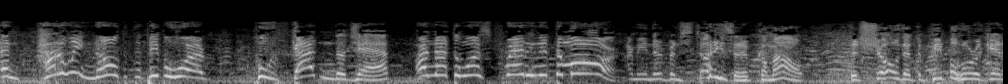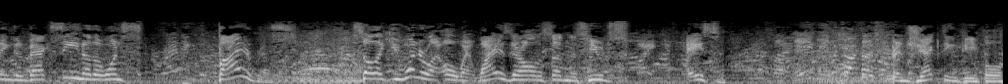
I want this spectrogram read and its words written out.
And how do we know that the people who are who've gotten the jab are not the ones spreading it the more? I mean, there have been studies that have come out that show that the people who are getting the vaccine are the ones spreading the virus. So, like, you wonder, like, oh, wait, why is there all of a sudden this huge spike in injecting people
